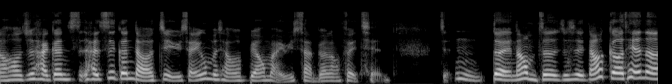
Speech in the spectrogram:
然后就还跟还是跟导游借雨伞，因为我们想说不要买雨伞，不要浪费钱。嗯，对。然后我们真的就是，然后隔天呢，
